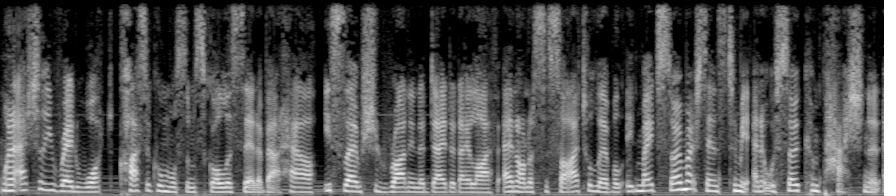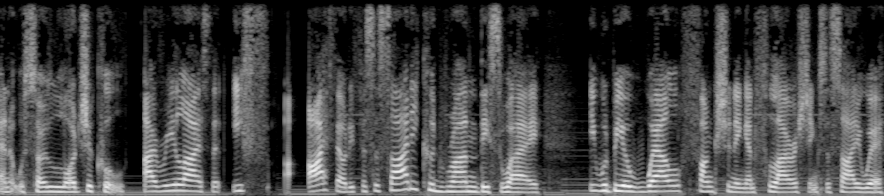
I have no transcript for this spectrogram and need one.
When I actually read what classical Muslim scholars said about how Islam should run in a day to day life and on a societal level, it made so much sense to me and it was so compassionate and it was so logical. I realized that if I felt if a society could run this way, it would be a well functioning and flourishing society where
